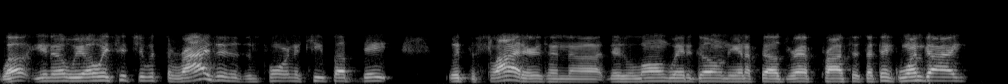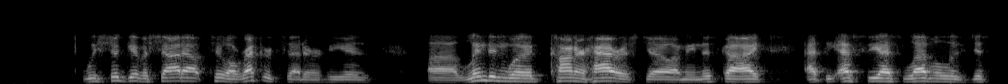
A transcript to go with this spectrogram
Well, you know, we always hit you with the risers. It's important to keep update with the sliders, and uh, there's a long way to go in the NFL draft process. I think one guy we should give a shout out to, a record setter. He is uh, Lindenwood Connor Harris, Joe. I mean, this guy at the FCS level is just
